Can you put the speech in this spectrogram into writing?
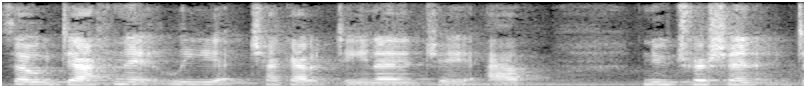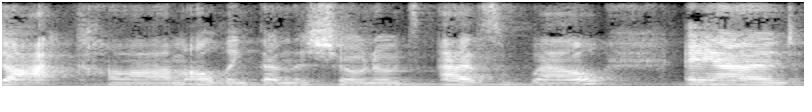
So definitely check out Dana JF nutrition.com. I'll link that in the show notes as well. And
